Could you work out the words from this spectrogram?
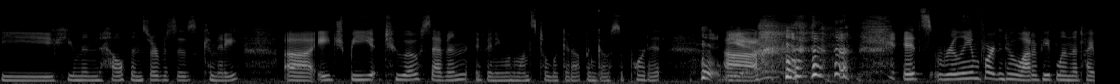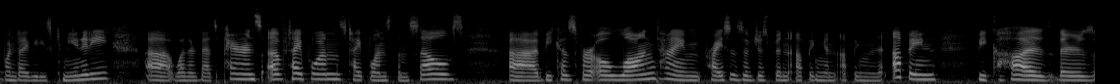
the Human Health and Services Committee, uh, HB 207, if anyone wants to look it up and go support it. Uh, it's really important to a lot of people in the type 1 diabetes community, uh, whether that's parents of type 1s, type 1s themselves, uh, because for a long time, prices have just been upping and upping and upping because there's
